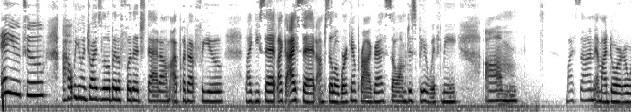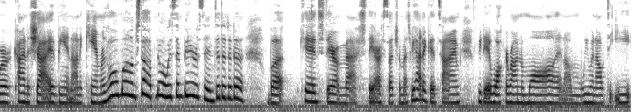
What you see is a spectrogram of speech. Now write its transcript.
Hey YouTube, I hope you enjoyed the little bit of footage that um, I put up for you. Like you said, like I said, I'm still a work in progress, so I'm just bear with me. Um, my son and my daughter were kind of shy of being on a camera. Oh, mom, stop! No, it's embarrassing. Da da da da. But kids, they're a mess. They are such a mess. We had a good time. We did walk around the mall and um, we went out to eat.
